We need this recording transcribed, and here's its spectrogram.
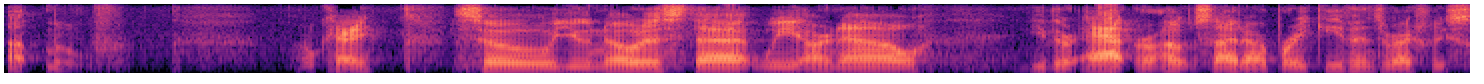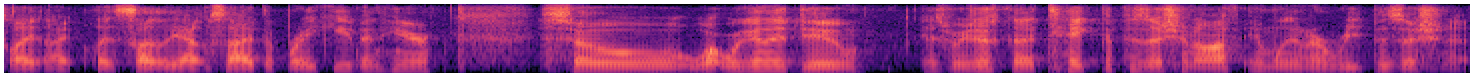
up move. Okay, so you notice that we are now either at or outside our break evens. We're actually slightly, slightly outside the break even here. So what we're going to do is we're just going to take the position off and we're going to reposition it.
